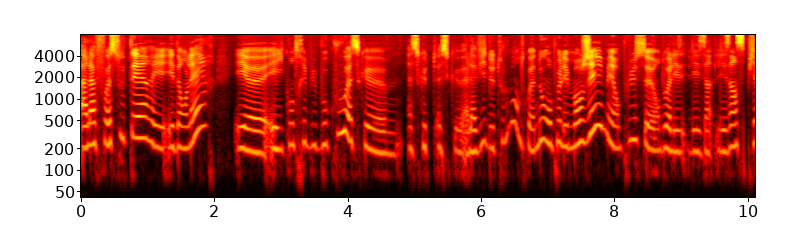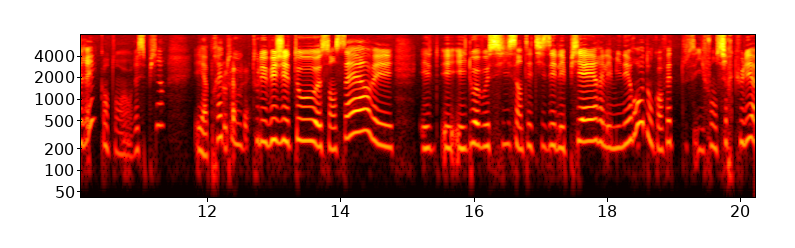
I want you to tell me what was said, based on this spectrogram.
à la fois sous terre et, dans l'air. Euh, et, il contribue beaucoup à ce que, à ce que, à ce que, à la vie de tout le monde. Quoi. Nous, on peut les manger, mais en plus, on doit les, les, les inspirer quand on respire. Et après, tous les végétaux s'en servent et, et, ils doivent aussi synthétiser les pierres et les minéraux. Donc, en fait, ils font circuler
